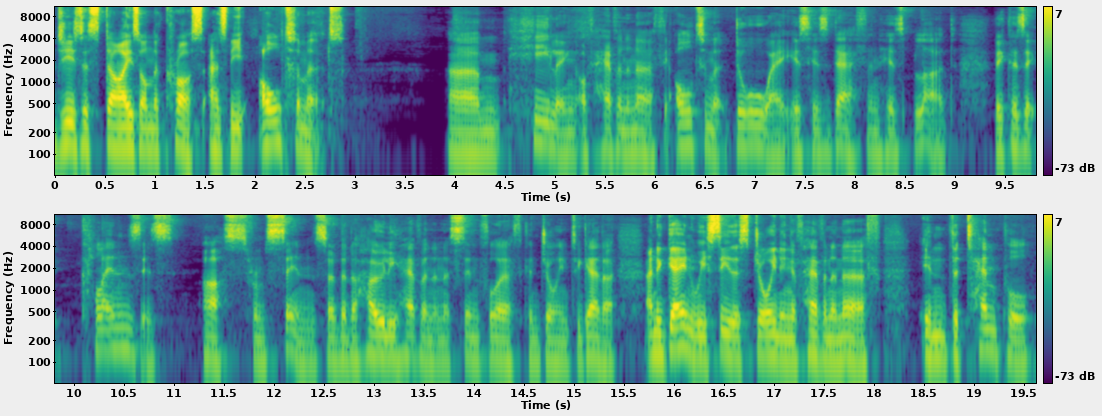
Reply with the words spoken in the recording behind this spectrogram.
Jesus dies on the cross as the ultimate um, healing of heaven and earth. The ultimate doorway is his death and his blood because it cleanses us from sin so that a holy heaven and a sinful earth can join together. And again, we see this joining of heaven and earth in the temple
